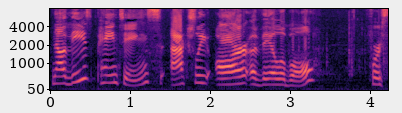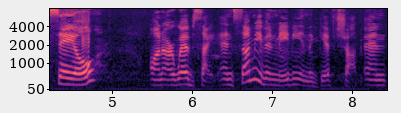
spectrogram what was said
Now these paintings actually are available for sale on our website and some even maybe in the gift shop. And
